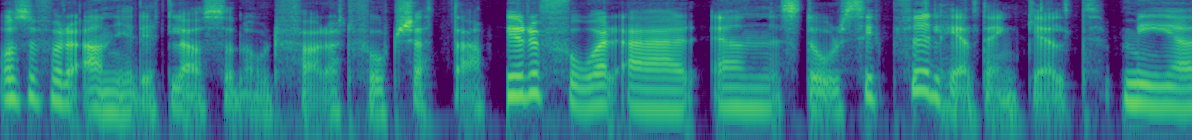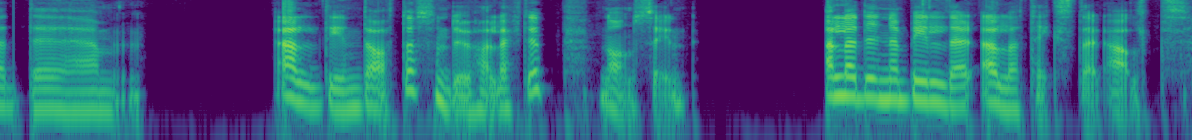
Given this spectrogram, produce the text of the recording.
Och så får du ange ditt lösenord för att fortsätta. Det du får är en stor zip-fil helt enkelt med eh, all din data som du har lagt upp någonsin. Alla dina bilder, alla texter, allt.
